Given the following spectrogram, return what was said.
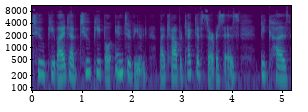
two people. I had to have two people interviewed by Child Protective Services because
